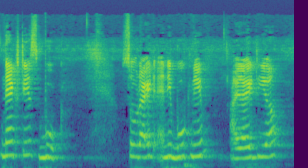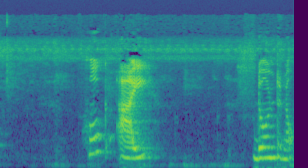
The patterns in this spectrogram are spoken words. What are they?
next is book so write any book name i write here hook i don't know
